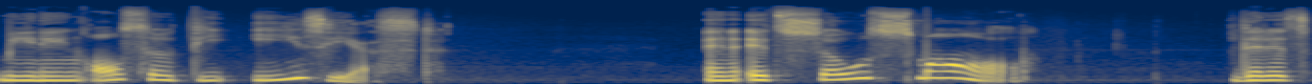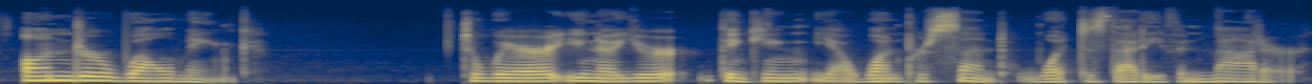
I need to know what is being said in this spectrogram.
meaning also the easiest. And it's so small that it's underwhelming to where, you know, you're thinking, yeah, 1%, what does that even matter?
